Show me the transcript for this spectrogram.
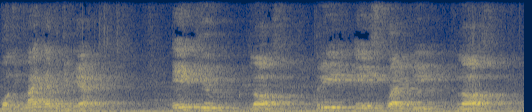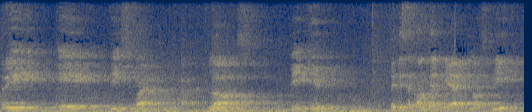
multiply everything here. A cubed plus 3a squared b plus 3ab squared plus b cubed. Take the second term here plus b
